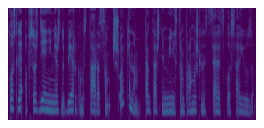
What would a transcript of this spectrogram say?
После обсуждений между Бергом, Старосом и Шокином, тогдашним министром промышленности Советского Союза,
